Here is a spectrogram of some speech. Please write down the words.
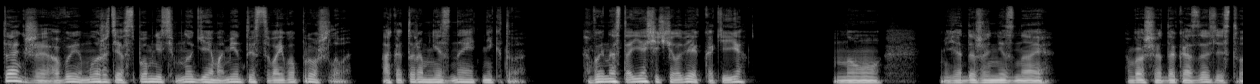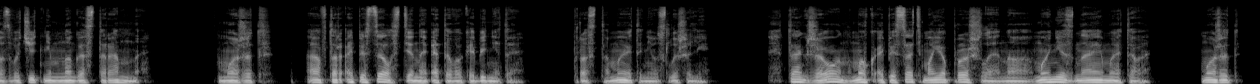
Также вы можете вспомнить многие моменты своего прошлого, о котором не знает никто. Вы настоящий человек, как и я. Ну, я даже не знаю. Ваше доказательство звучит немного странно. Может, автор описал стены этого кабинета? Просто мы это не услышали. Также он мог описать мое прошлое, но мы не знаем этого. Может,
